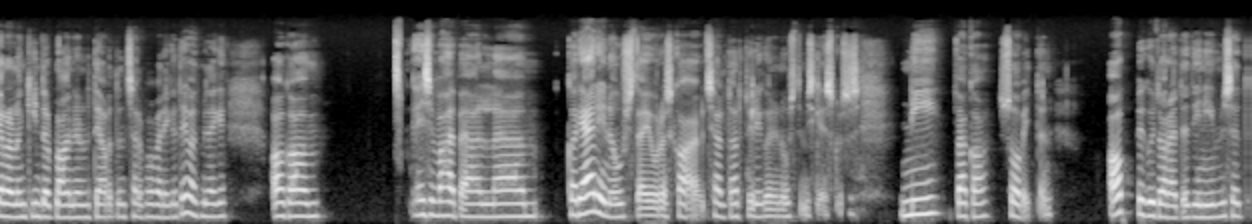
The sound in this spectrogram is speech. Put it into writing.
kellel on kindel plaan ja nad teavad, et nad selle paberiga teevad midagi. aga käisin vahepeal äh, karjäärinõustaja juures ka seal Tartu Ülikooli nõustamiskeskuses. nii väga soovitan appi, kui toredad inimesed,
